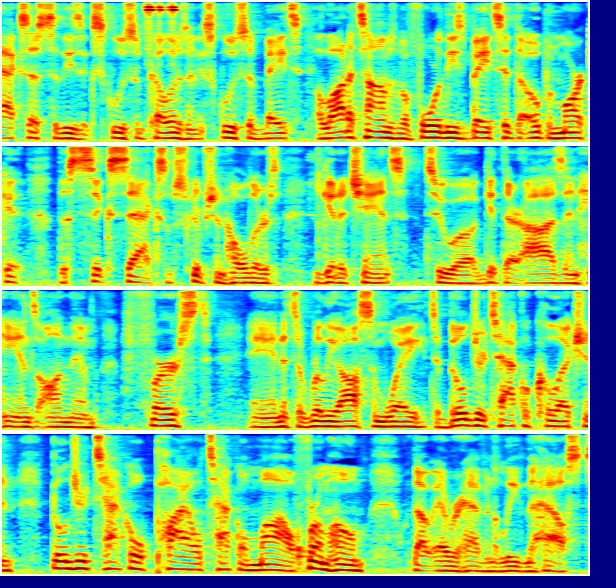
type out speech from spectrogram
access to these exclusive colors and exclusive baits. A lot of times before these baits hit the open market, the six sack subscription holders get a chance to uh, get their eyes and hands on them first and it's a really awesome way to build your tackle collection, build your tackle pile, tackle mile from home without ever having to leave the house.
